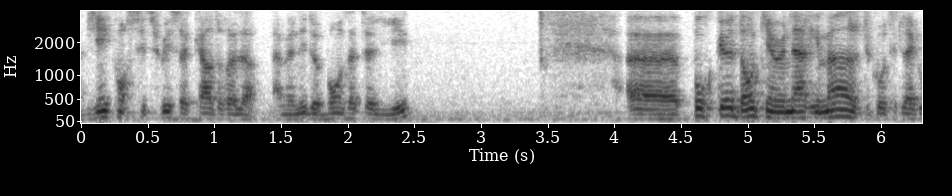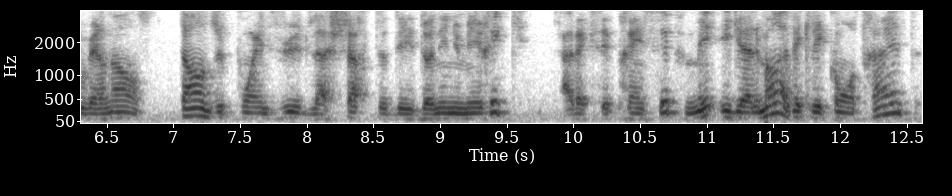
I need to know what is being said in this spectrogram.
bien constituer ce cadre-là, à mener de bons ateliers. Euh, pour que donc il y ait un arrimage du côté de la gouvernance, tant du point de vue de la charte des données numériques avec ses principes, mais également avec les contraintes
